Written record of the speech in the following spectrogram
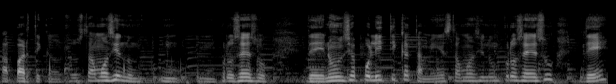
aparte que nosotros estamos haciendo un, un- un proceso de denuncia política, también estamos haciendo un proceso de,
